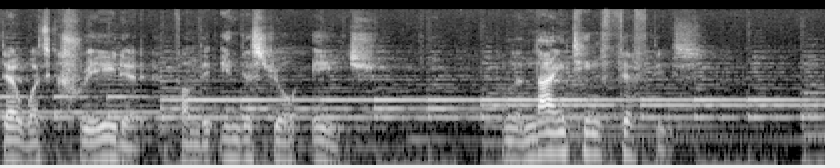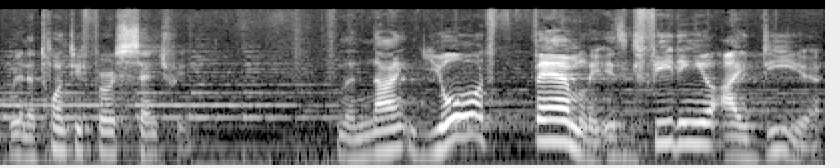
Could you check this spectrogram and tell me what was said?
that was created from the industrial age, from the 1950s. We're in the 21st century. From the nine, your family is feeding you idea.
